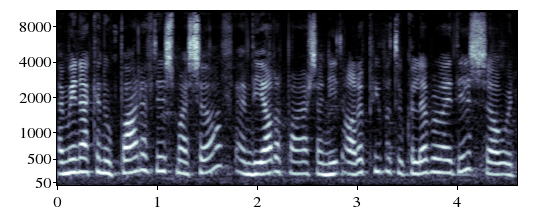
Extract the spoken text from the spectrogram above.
I mean, I can do part of this myself, and the other parts I need other people to collaborate this. So it,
